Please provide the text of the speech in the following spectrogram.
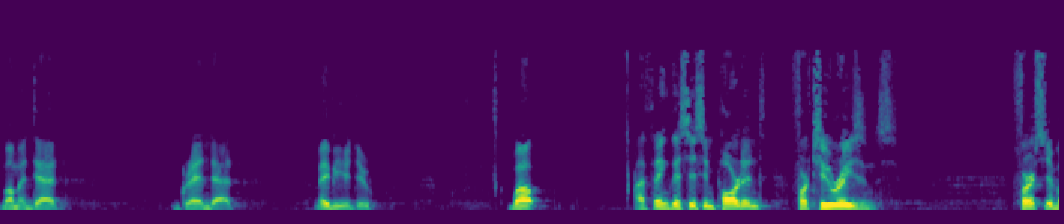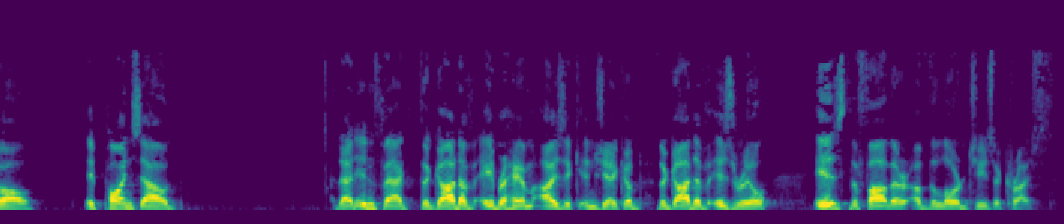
mom and dad, granddad. Maybe you do. Well, I think this is important for two reasons. First of all, it points out that in fact the God of Abraham, Isaac, and Jacob, the God of Israel, is the Father of the Lord Jesus Christ.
